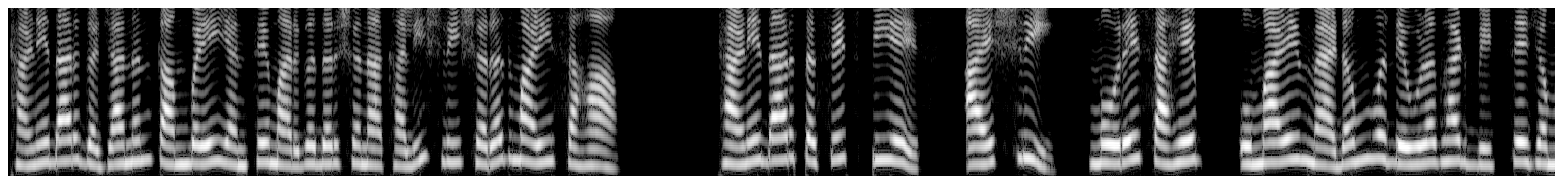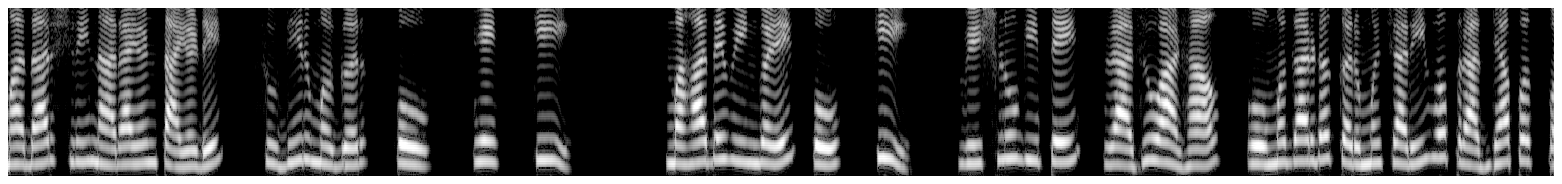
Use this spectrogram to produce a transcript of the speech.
ठाणेदार गजानन कांबळे यांचे मार्गदर्शनाखाली श्री शरद माळी सहा. ठाणेदार तसेच P S I Shri More साहेब उमाळे मॅडम व देवळघाट बीटचे जमादार श्री नारायण तायडे सुधीर मगर पो. हे की. महादेव इंगळे पो. की. विष्णू गीते राजू आढाव होमगार्ड कर्मचारी व प्राध्यापक प.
